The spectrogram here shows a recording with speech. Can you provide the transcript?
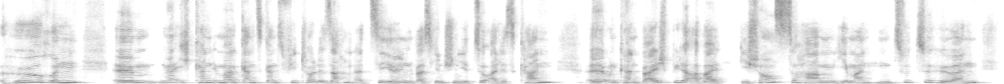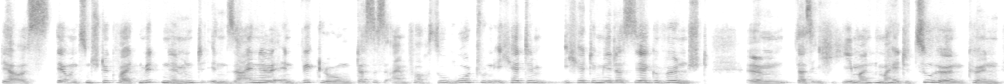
hören. Ähm, ich kann immer ganz, ganz viele tolle Sachen erzählen, was Jenschen hierzu alles kann äh, und kann Beispiele, aber die Chance zu haben, jemanden zuzuhören, der, aus, der uns ein Stück weit mitnimmt in seine Entwicklung, das ist einfach so wohltun. Ich hätte, ich hätte mir das sehr gewünscht ähm, dass ich jemandem mal hätte zuhören können.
